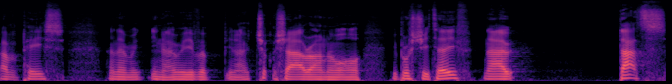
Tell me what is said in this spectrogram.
have a piece and then we, you know, we either, you know, chuck the shower on or you brush your teeth. Now, that's,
